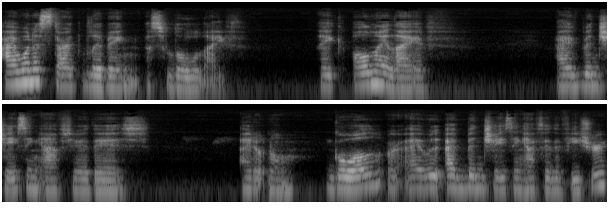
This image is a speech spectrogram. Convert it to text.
I want to start living a slow life. Like all my life, I've been chasing after this, I don't know, goal, or i w- I've been chasing after the future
